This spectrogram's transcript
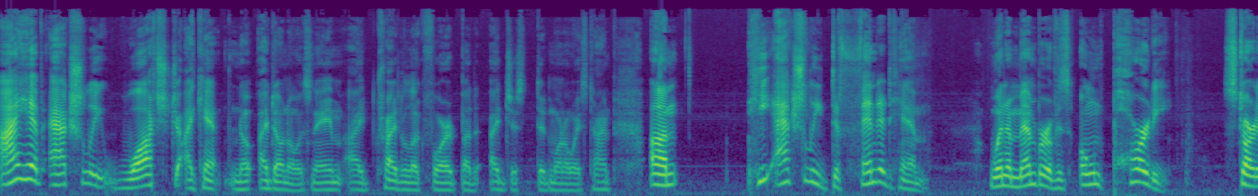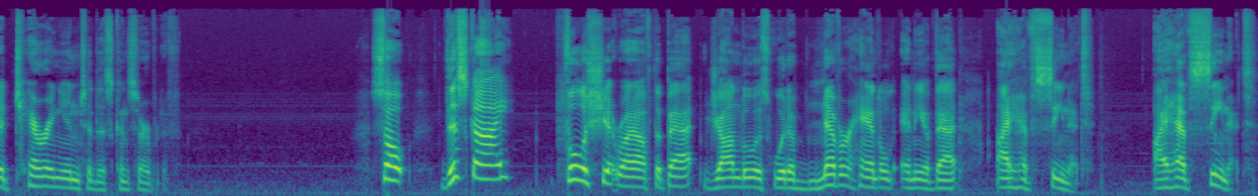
I have actually watched. I can't know. I don't know his name. I tried to look for it, but I just didn't want to waste time. Um, he actually defended him when a member of his own party started tearing into this conservative. So this guy, full of shit right off the bat. John Lewis would have never handled any of that. I have seen it. I have seen it.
